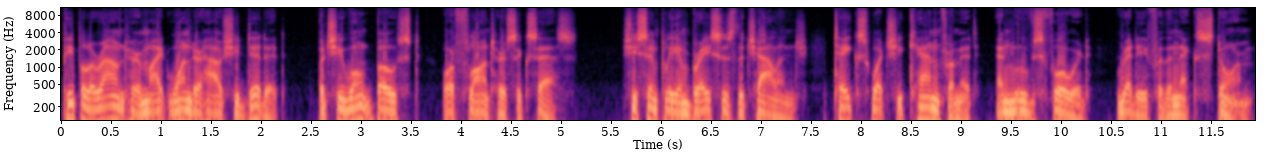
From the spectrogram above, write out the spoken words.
People around her might wonder how she did it, but she won't boast or flaunt her success. She simply embraces the challenge, takes what she can from it, and moves forward, ready for the next storm.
